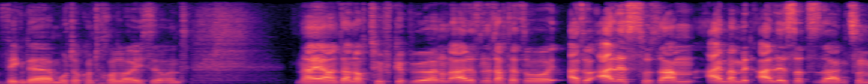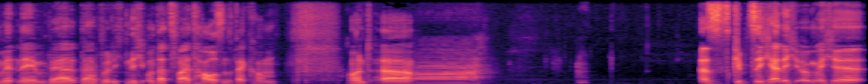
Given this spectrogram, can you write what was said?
wegen der Motorkontrollleuchte und naja, und dann noch TÜV-Gebühren und alles. Und dann sagt er so, also alles zusammen, einmal mit alles sozusagen zum Mitnehmen, wär, da würde ich nicht unter 2000 wegkommen. Und äh, also es gibt sicherlich irgendwelche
